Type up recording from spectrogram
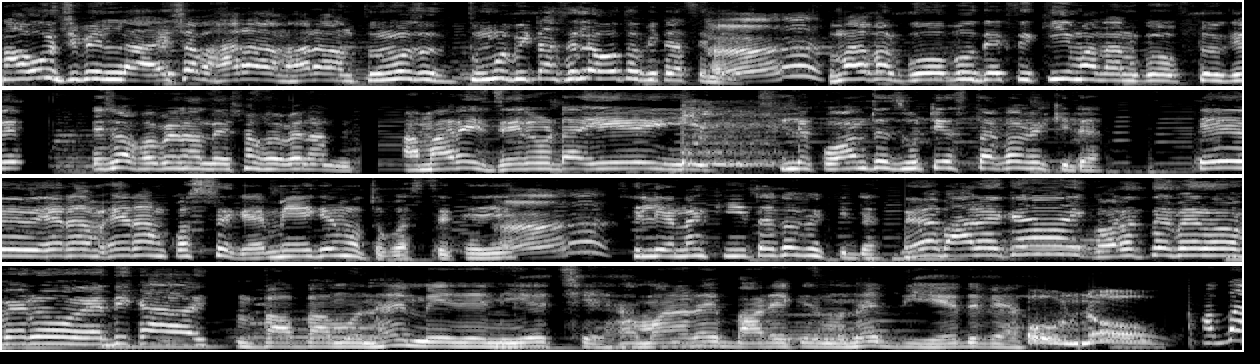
নাউজ বিল্লা এসব হারাম হারাম। তুমি তুমি বিটা ছেলে ও তো বিটা ছেলে। তোমার আবার গোপ দেখছি কি মানান গোপ টুকে এসব হবে না এসব হবে না। আমার এই জেরোটা এই ছেলে কোয়ান্তে ঝুটি আসতে কবে কিটা? এ এরাম এরাম করছে কে? মেয়েকের মতো করছে কে? ছেলে না কি তা কবে কিটা? এ বারে কে? ঘরেতে বেরো বেরো এদিকে বাবা মনে হয় মেনে নিয়েছে। আমার আর এই বারেকের মনে হয় বিয়ে দেবে এখন। বাবা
